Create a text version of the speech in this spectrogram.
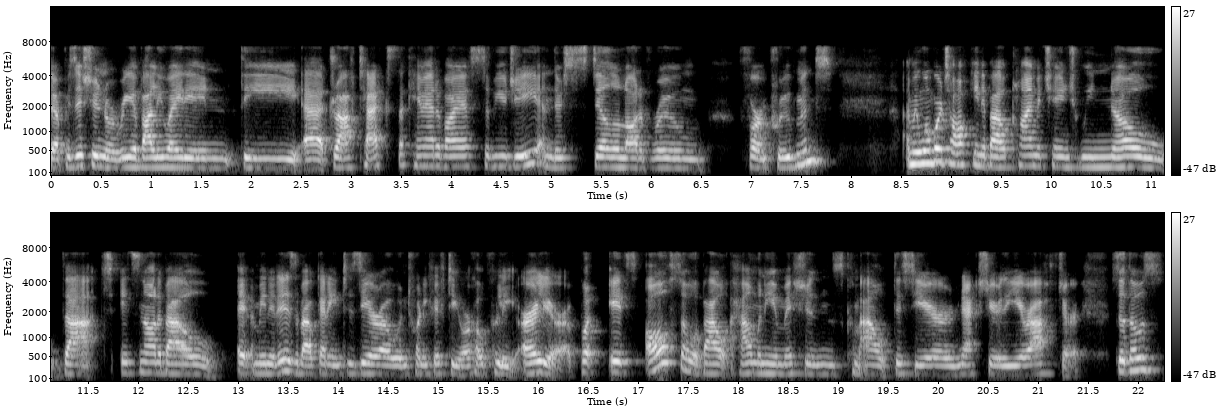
their position or reevaluating the uh, draft text that came out of ISWG, and there's still a lot of room for improvement. I mean, when we're talking about climate change, we know that it's not about, I mean, it is about getting to zero in 2050 or hopefully earlier, but it's also about how many emissions come out this year, next year, the year after. So those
